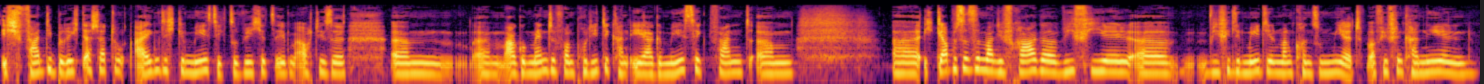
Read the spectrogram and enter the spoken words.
ich fand die Berichterstattung eigentlich gemäßigt, so wie ich jetzt eben auch diese ähm, ähm, Argumente von Politikern eher gemäßigt fand. Ähm, äh, ich glaube, es ist immer die Frage, wie viel, äh, wie viele Medien man konsumiert, auf wie vielen Kanälen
